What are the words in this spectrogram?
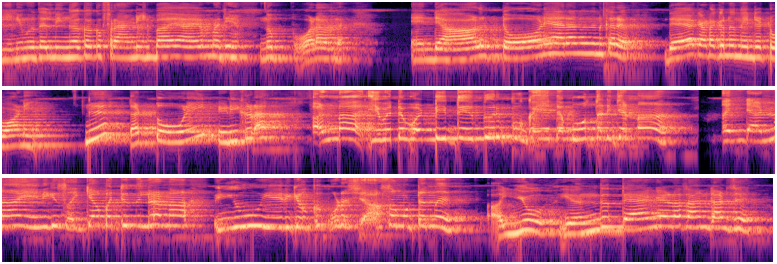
ഇനി മുതൽ നിങ്ങൾക്കൊക്കെ ഫ്രാങ്ക്ലിൻ ബായ് ആയാൽ മതി. ഒന്ന് പോടാ എന്റെ ആൾ ടോണി ആരാന്ന് നിനക്കറിയോ? ദേ കിടക്കുന്നു നിന്റെ ടോണി. ടോണി എണീക്കടാ. അണ്ണ ഇവന്റെ വണ്ടി എന്തൊരു പുക എന്റെ മൂത്തടിക്കണ്ണ എന്റെ അണ്ണ എനിക്ക് സഹിക്കാൻ പറ്റുന്നില്ല അണ്ണ. അയ്യോ എനിക്കൊക്കെ കൂടെ ശ്വാസം മുട്ടുന്നു. അയ്യോ എന്ത് തേങ്ങയുടെ താൻ കാണിച്ചേ.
